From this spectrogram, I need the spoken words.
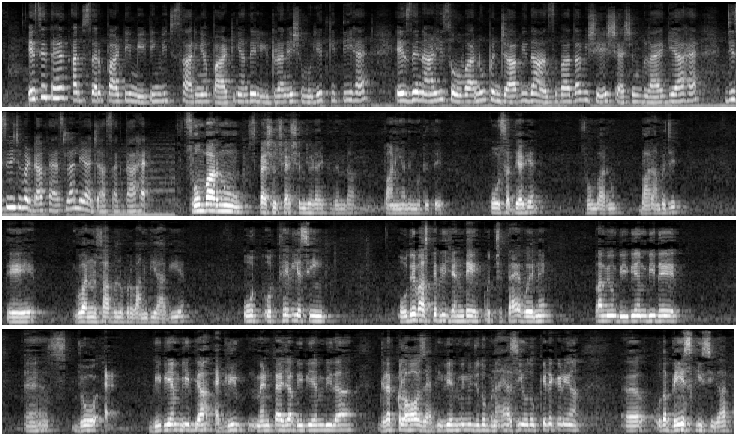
ਇਸੇ ਤਹਿਤ ਅੱਜ ਸਰਬ ਪਾਰਟੀ ਮੀਟਿੰਗ ਵਿੱਚ ਸਾਰੀਆਂ ਪਾਰਟੀਆਂ ਦੇ ਲੀਡਰਾਂ ਨੇ ਸ਼ਮੂਲੀਅਤ ਕੀਤੀ ਹੈ। ਇਸ ਦੇ ਨਾਲ ਹੀ ਸੋਮਵਾਰ ਨੂੰ ਪੰਜਾਬ ਵਿਧਾਨ ਸਭਾ ਦਾ ਵਿਸ਼ੇਸ਼ ਸੈਸ਼ਨ ਬੁਲਾਇਆ ਗਿਆ ਹੈ ਜਿਸ ਵਿੱਚ ਵੱਡਾ ਫੈਸਲਾ ਲਿਆ ਜਾ ਸਕਦਾ ਹੈ। ਸੋਮਵਾਰ ਨੂੰ ਸਪੈਸ਼ਲ ਸੈਸ਼ਨ ਜਿਹੜਾ ਇੱਕ ਦਿਨ ਦਾ ਪਾਣੀਆਂ ਦੇ ਮੁੱਦੇ ਤੇ ਉਹ ਸੱਦਿਆ ਗਿਆ ਸੋਮਵਾਰ ਨੂੰ 12 ਵਜੇ। ਤੇ ਗਵਰਨਰ ਸਾਹਿਬ ਵੱਲੋਂ ਪ੍ਰਵਾਨਗੀ ਆ ਗਈ ਹੈ। ਉਹ ਉੱਥੇ ਵੀ ਅਸੀਂ ਉਹਦੇ ਵਾਸਤੇ ਵੀ ਏਜੰਡੇ ਕੁਝ ਤੈਅ ਹੋਏ ਨੇ। ਭਾਵੇਂ ਉਹ ਬੀਬੀਐਮਬੀ ਦੇ ਅਹ, ਸ- ਜੋ ਬੀਬੀਐਮਬੀ ਦਾ ਐਗਰੀਮੈਂਟ ਹੈ ਜਾਂ ਬੀਬੀਐਮਬੀ ਦਾ ਜਿਹੜਾ ਕਲੌਜ਼ ਹੈ ਬੀਬੀਐਮਬੀ ਨੂੰ ਜਦੋਂ ਬਣਾਇਆ ਸੀ, ਉਦੋਂ ਕਿਹੜੇ ਕਿਹੜੀਆਂ ਉਹਦਾ ਬੇਸ ਕੀ ਸੀਗਾ?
